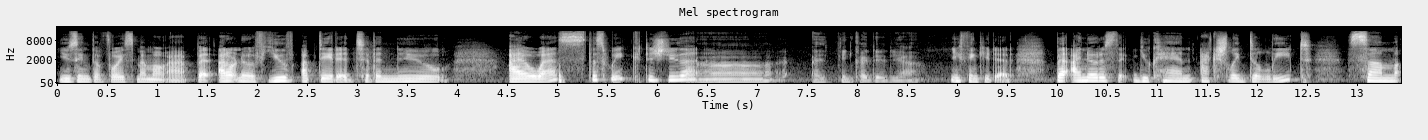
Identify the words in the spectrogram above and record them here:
using the voice memo app. But I don't know if you've updated to the new iOS this week. Did you do that? Uh, I think I did. Yeah. You think you did. But I noticed that you can actually delete some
